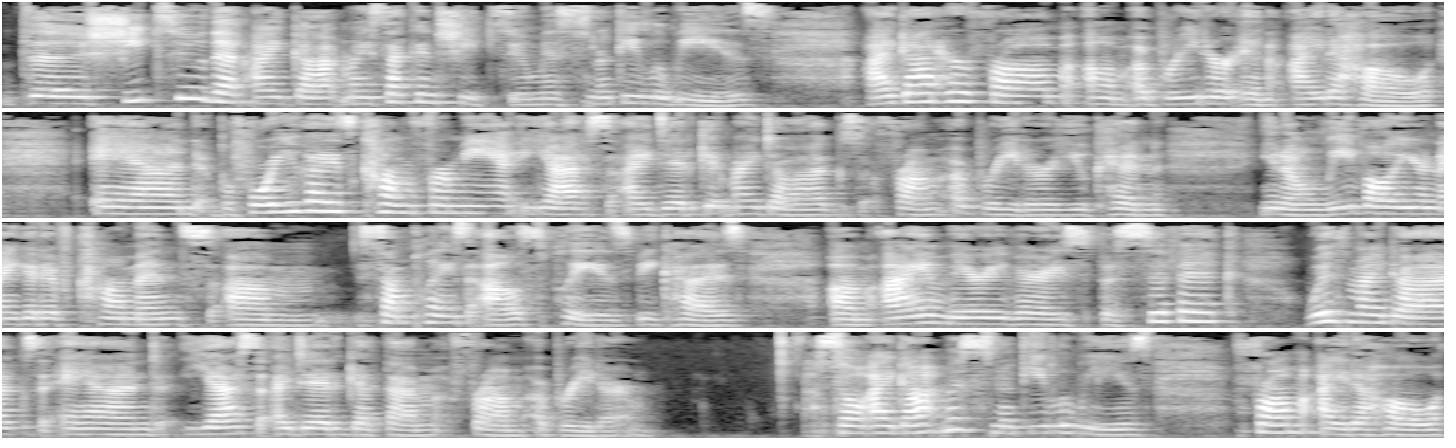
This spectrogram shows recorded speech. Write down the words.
the Shih Tzu that I got, my second Shih Tzu, Miss Snooky Louise, I got her from um, a breeder in Idaho. And before you guys come for me, yes, I did get my dogs from a breeder. You can, you know, leave all your negative comments um, someplace else, please, because um, I am very, very specific with my dogs. And yes, I did get them from a breeder. So I got Miss Snooky Louise from Idaho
